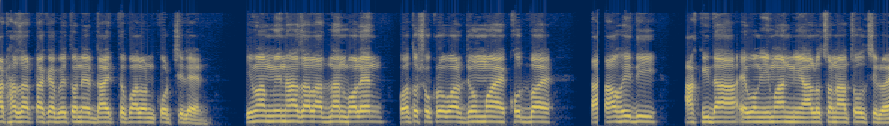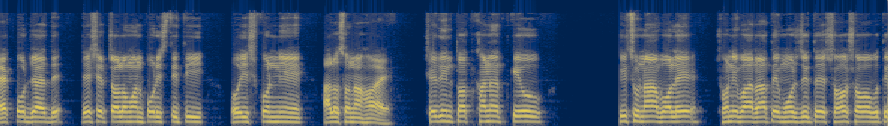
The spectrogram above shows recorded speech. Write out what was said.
আট হাজার টাকা বেতনের দায়িত্ব পালন করছিলেন। ইমাম মিনহাজ আল আদনান বলেন, গত শুক্রবার জুম্মায় খুতবায় তাহিদি আকিদা এবং ইমান নিয়ে আলোচনা চলছিল। এক পর্যায়ে দেশের চলমান পরিস্থিতি ও ইস্কন নিয়ে আলোচনা হয়। সেদিন তৎক্ষণাৎ কেউ কিছু না বলে শনিবার রাতে মসজিদের সহসভাপতি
